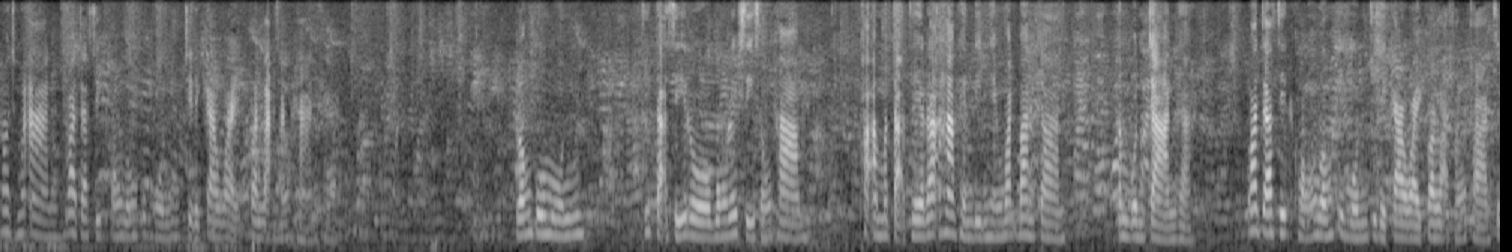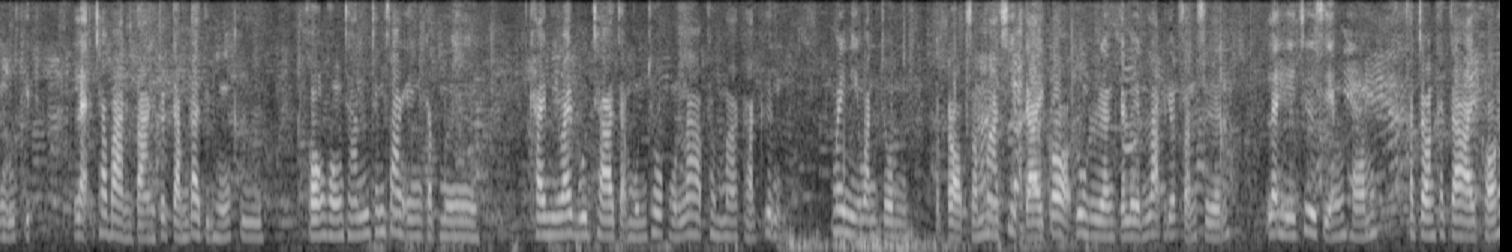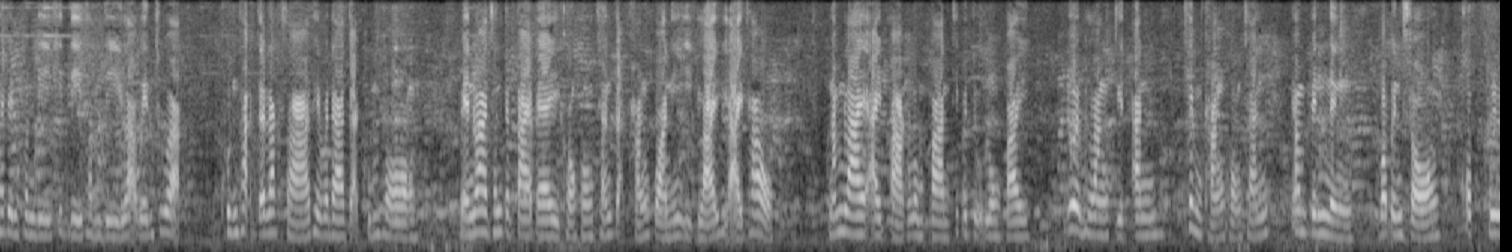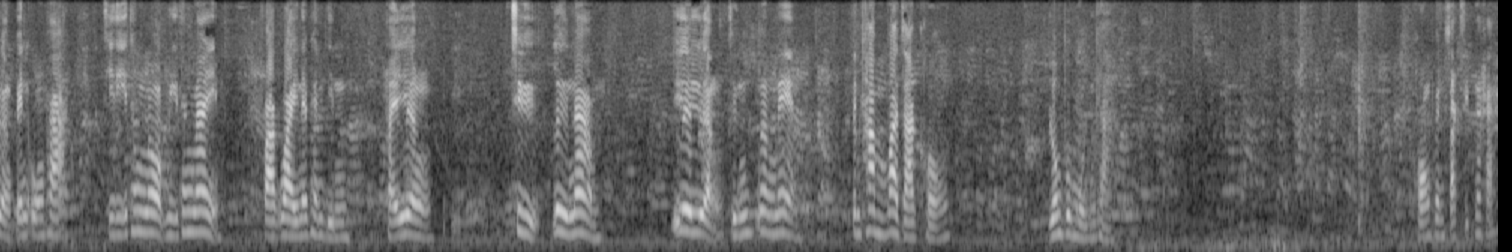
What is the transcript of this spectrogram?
เราจะมาอ่านว่าจาสิทธิ์ของหลวงปู่หมุนจิตกาไหวก่อนละสังหารค่ะ หลวงปู่หมุนทิตะสีโร วงเล็บสีสงคราม พระอมตะเทระห้าแผ่นดินแห่งวัดบ้านจานตำบลจานค่ะ ว่าจาสิทธิ์ของหลวงปู่หมุนจิตกาไหวก่อนละสังขารซึ่งลูกศิษย์และชาวบ้านต่างจดจำได้ติดหูคือ ของของฉันฉันสร้างเองกับมือ ใครมีไว้บูชาจะหมุนโชคหมุนลาบทำมาขาขึ้น ไม่มีวันจนประกอบสัมมาชีพใดก็รุ่งเรืองเจริญลาบยศสรรเสริญ และมีชื่อเสียงหอม ขจรขจายขอให้เป็นคนดีคิดดีทำดีละเว้นชั่ว คุณพระจะรักษาเทวดาจะคุ้มครอง แม้ว่าฉันจะตายไปของของฉันจะขังกว่านี้อีกหลายหลายเท่า น้ำลายไอปากลมปานที่ประจุลงไป ด้วยพลังจิตอันเข้มขังของฉัน ย่อมเป็นหนึ่งบ่เป็นสองครบเครื่องเป็นองค์พระที่ดีทั้งนอกดีทั้งใน ฝากไว้ในแผ่นดินให้เรื่องชื่อลือน้ำลือเรื่องถึงเมืองแม่น เป็นคำว่าจาของหลวงปู่หมุนค่ะ ของเป็นศักดิ์สิทธิ์นะคะ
